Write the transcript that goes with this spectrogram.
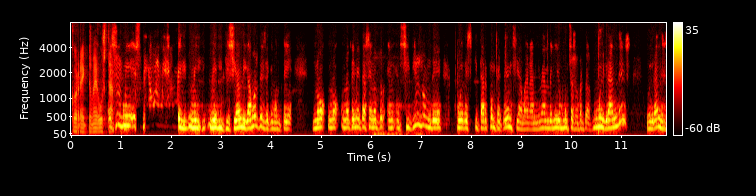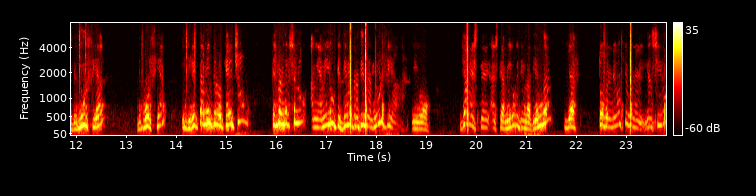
Correcto, me gusta. Eso es, mi, es digamos, mi, mi, mi, decisión, digamos, desde que monté. No, no, no te metas en, otro, en, sitios donde puedes quitar competencia. Man. A mí me han venido muchas ofertas muy grandes, muy grandes de Murcia, de Murcia, y directamente lo que he hecho es mandárselo a mi amigo que tiene otra tienda en Murcia. Digo, llame a este, a este amigo que tiene una tienda y haz todo el negocio con él. Y han sido,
